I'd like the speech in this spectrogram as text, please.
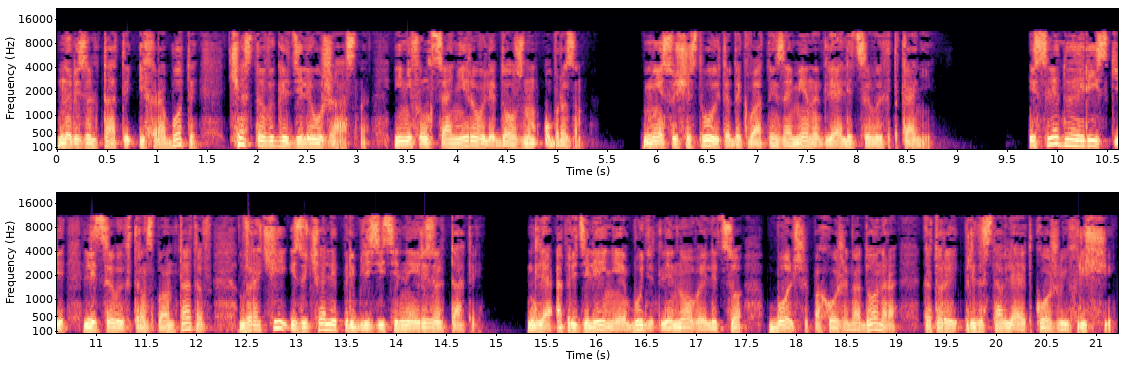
Но результаты их работы часто выглядели ужасно и не функционировали должным образом. Не существует адекватной замены для лицевых тканей. Исследуя риски лицевых трансплантатов, врачи изучали приблизительные результаты – для определения, будет ли новое лицо больше похоже на донора, который предоставляет кожу и хрящи,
